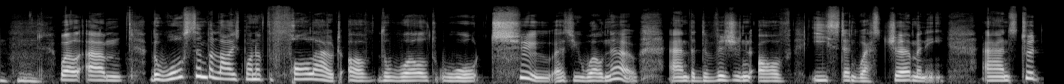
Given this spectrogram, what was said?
Mm-hmm. Well, um, the war symbolized one of the fallout of the World War II, as you well know, and the division of East and West Germany, and stood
